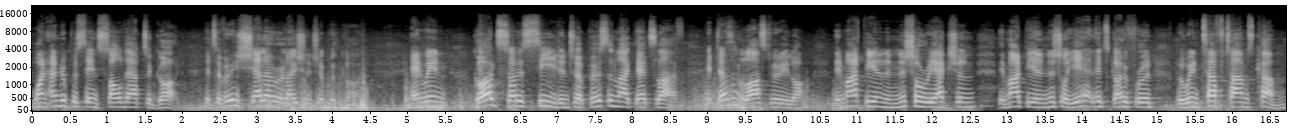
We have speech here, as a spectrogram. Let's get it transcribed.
100% sold out to God. It's a very shallow relationship with God. And when God sows seed into a person like that's life, it doesn't last very long. There might be an initial reaction, there might be an initial, yeah, let's go for it. But when tough times come,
